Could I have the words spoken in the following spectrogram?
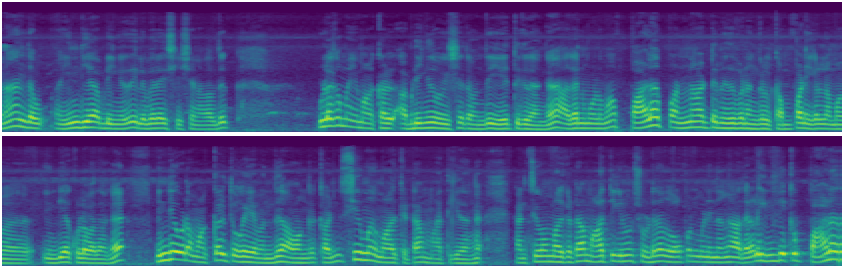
ஏன்னா இந்த இந்தியா அப்படிங்கிறது லிபரலைசேஷன் அதாவது உலகமயமாக்கல் அப்படிங்கிற ஒரு விஷயத்தை வந்து ஏற்றுக்குதாங்க அதன் மூலமாக பல பன்னாட்டு நிறுவனங்கள் கம்பெனிகள் நம்ம இந்தியாவுக்குள்ளே வராங்க. இந்தியாவோட மக்கள் தொகையை வந்து அவங்க கன்சியூமர் மார்க்கெட்டாக மாற்றிக்கிறாங்க கன்சியூமர் மார்க்கெட்டாக மாற்றிக்கணும்னு சொல்லிட்டு அதை ஓப்பன் பண்ணியிருந்தாங்க. அதனால் இந்தியாவுக்கு பல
